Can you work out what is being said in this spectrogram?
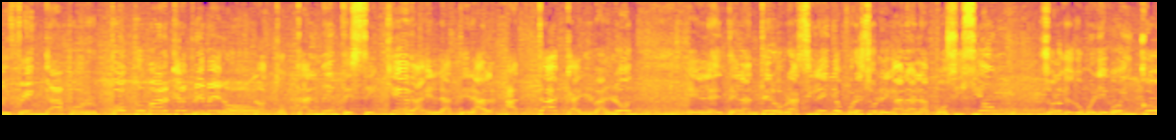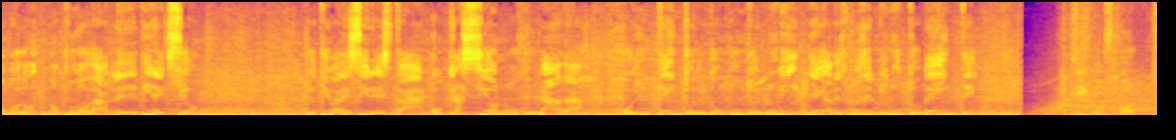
Y Fenga por poco marca el primero. no, totalmente se queda el lateral, ataca el balón. El delantero brasileño por eso le gana la posición. Solo que como llegó incómodo, no pudo darle dirección. Yo te iba a decir, esta ocasión o jugada o intento del conjunto de Blooming llega después del minuto 20 Tigo Sports.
